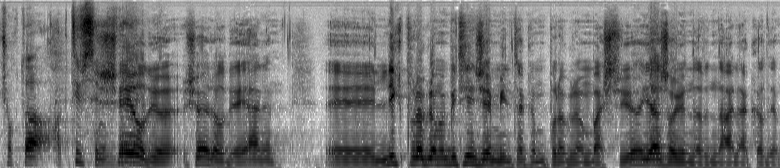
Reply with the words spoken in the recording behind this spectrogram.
çok da aktifsiniz Şey de. oluyor, şöyle oluyor yani e, lig programı bitince milli takım programı başlıyor. Yaz oyunlarıyla alakalı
